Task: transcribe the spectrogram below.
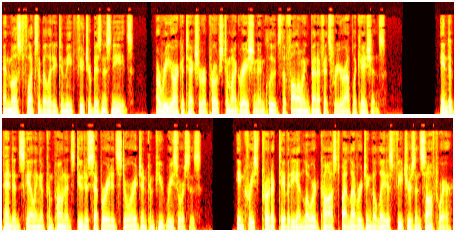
and most flexibility to meet future business needs. A re architecture approach to migration includes the following benefits for your applications independent scaling of components due to separated storage and compute resources. Increased productivity and lowered cost by leveraging the latest features and software.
